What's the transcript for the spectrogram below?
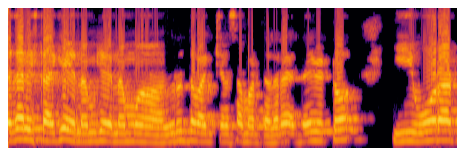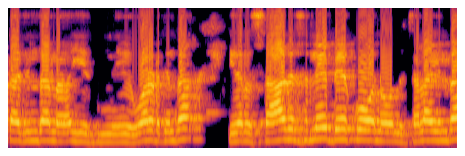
ಎಗನಿಸ್ಟ್ ಆಗಿ ನಮ್ಗೆ ನಮ್ಮ ವಿರುದ್ಧವಾಗಿ ಕೆಲಸ ಮಾಡ್ತಾ ಇದ್ದಾರೆ. ದಯವಿಟ್ಟು ಈ ಹೋರಾಟದಿಂದ ಈ ಹೋರಾಟದಿಂದ ಇದನ್ನು ಸಾಧಿಸಲೇಬೇಕು ಅನ್ನೋ ಒಂದು ಛಲದಿಂದ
